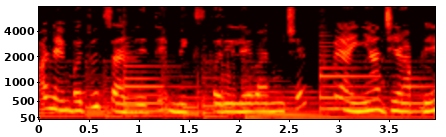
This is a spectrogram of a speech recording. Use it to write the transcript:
અને બધું જ સારી રીતે મિક્સ કરી લેવાનું છે. હવે અહીંયા જે આપણે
